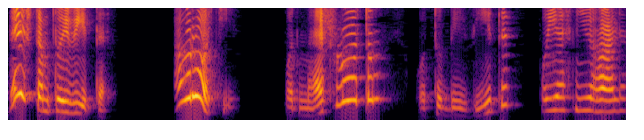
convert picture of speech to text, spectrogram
Де ж там той вітер? А в роті. Подмеш ротом, от тобі вітер, пояснює Галя.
